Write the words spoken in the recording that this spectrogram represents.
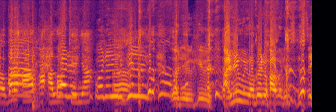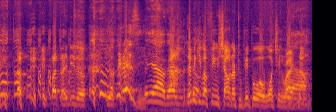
Uh, but I, I, I love Kenya. What are you killing? What are you killing? I knew we were going to have an interesting but I didn't know. You're crazy. Yeah, man. Ah, let me give a few shout out to people who are watching right Yeah. now.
